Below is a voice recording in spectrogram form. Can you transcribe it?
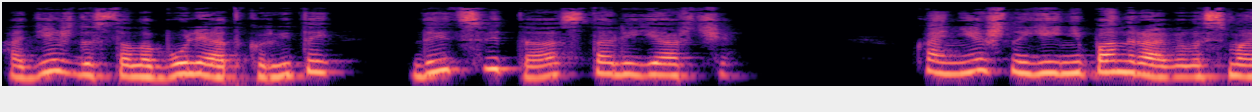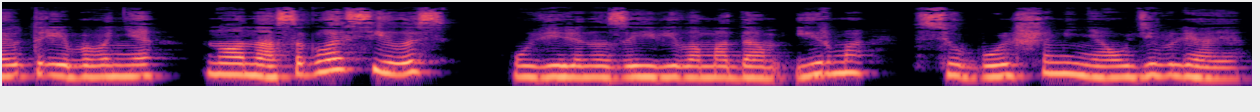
одежда стала более открытой, да и цвета стали ярче. Конечно, ей не понравилось мое требование, но она согласилась, уверенно заявила мадам Ирма, все больше меня удивляя.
